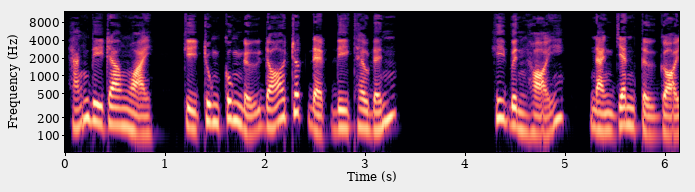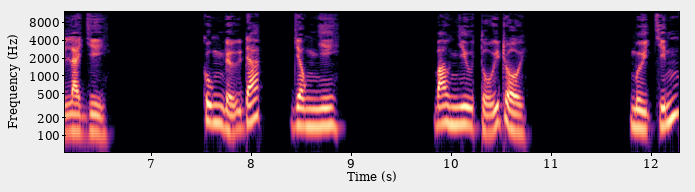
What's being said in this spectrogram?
Hắn đi ra ngoài, kỳ trung cung nữ đó rất đẹp đi theo đến. Hi Bình hỏi, nàng danh tự gọi là gì? Cung nữ đáp, Dông Nhi. Bao nhiêu tuổi rồi? 19.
